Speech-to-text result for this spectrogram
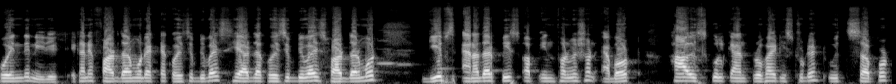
when they need it এখানে ফার্দার মোর একটা cohesive device here the cohesive device furthermore gives another piece of information about how school can provide student with support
